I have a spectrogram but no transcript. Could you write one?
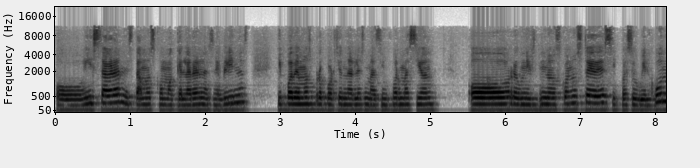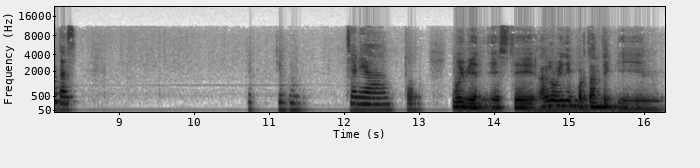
o Instagram, estamos como Aquelar en las Neblinas y podemos proporcionarles más información o reunirnos con ustedes y pues subir juntas. Sería todo. Muy bien, este, algo bien importante y el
